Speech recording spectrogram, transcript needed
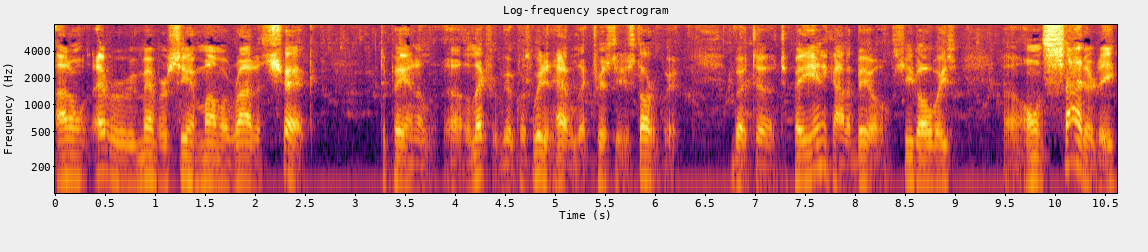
I don't ever remember seeing Mama write a check to pay an uh, electric bill because we didn't have electricity to start with. But to pay any kind of bill, she'd always on Saturday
